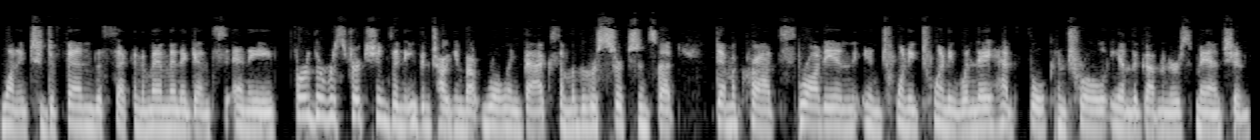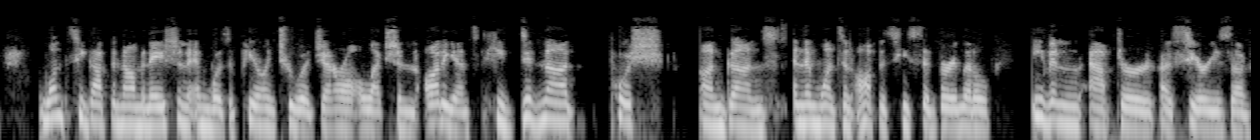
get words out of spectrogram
wanting to defend the Second Amendment against any further restrictions and even talking about rolling back some of the restrictions that Democrats brought in in 2020 when they had full control in the governor's mansion. Once he got the nomination and was appealing to a general election audience, he did not push on guns. And then once in office, he said very little, even after a series of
